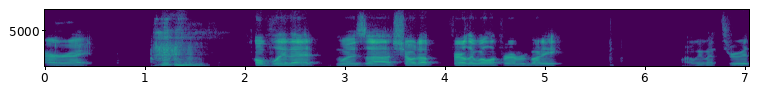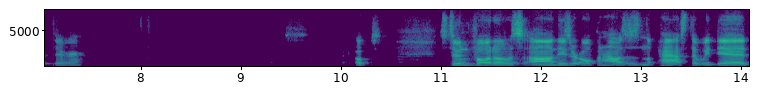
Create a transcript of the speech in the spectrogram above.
All right. Hopefully that was uh, showed up fairly well for everybody. While we went through it there. Oops. Student photos. Uh, these are open houses in the past that we did.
